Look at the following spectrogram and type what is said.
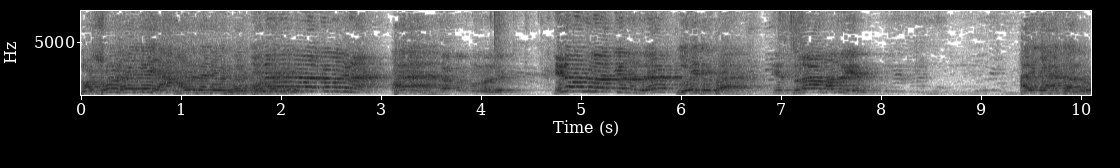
ಮಸೂರ್ ಹೇಳಿದ್ರೆ ಯಾ ಹಳದಂಡೆ ಇನ್ನೊಂದು ಮಾತು ಮಗನ. ಹಾ. ಕರ್ಕೊಂಡ್ಬಂದೆ. ಇನ್ನೊಂದು ಮಾತು ಏನಂದ್ರೆ ಏನ್ರಿಪ್ಪ? ಇಸ್ಲಾಂ ಅಂದ್ರೆ ಏನು? ಅದಕ್ಕೆ ಯಾಕಂದ್ರು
